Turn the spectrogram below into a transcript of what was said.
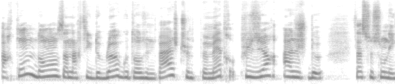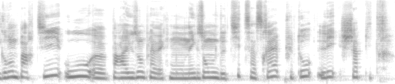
Par contre, dans un article de blog ou dans une page, tu peux mettre plusieurs H2. Ça, ce sont les grandes parties où, euh, par exemple, avec mon exemple de titre, ça serait plutôt les chapitres.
